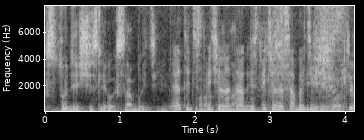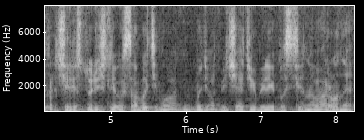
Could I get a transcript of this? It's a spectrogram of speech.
Студия счастливых событий. Это действительно Вот она. так, действительно события И вот счастливые. через студию счастливых событий мы вот будем отмечать юбилей пластилиновой вороны.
